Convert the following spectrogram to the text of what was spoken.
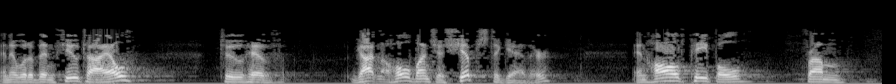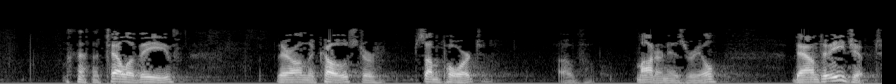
And it would have been futile to have gotten a whole bunch of ships together and hauled people from Tel Aviv, there on the coast, or some port of modern Israel, down to Egypt.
